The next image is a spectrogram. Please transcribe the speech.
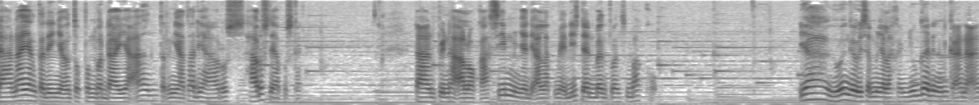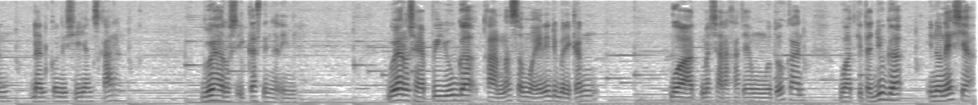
dana yang tadinya untuk pemberdayaan ternyata dia harus harus dihapuskan dan pindah alokasi menjadi alat medis dan bantuan sembako. Ya, gue nggak bisa menyalahkan juga dengan keadaan dan kondisi yang sekarang. Gue harus ikhlas dengan ini. Gue harus happy juga karena semua ini diberikan buat masyarakat yang membutuhkan, buat kita juga Indonesia,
